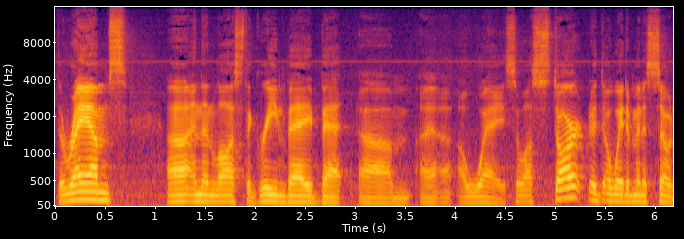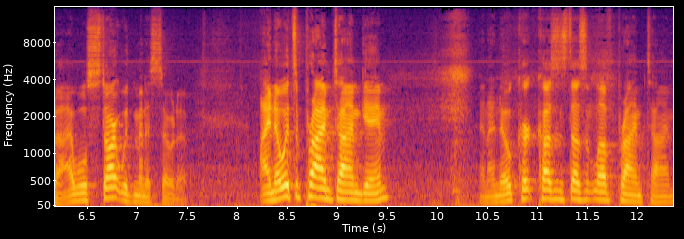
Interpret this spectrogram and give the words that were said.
the Rams, uh, and then lost the Green Bay bet um, away. So I'll start uh, away to Minnesota. I will start with Minnesota. I know it's a primetime game, and I know Kirk Cousins doesn't love primetime,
